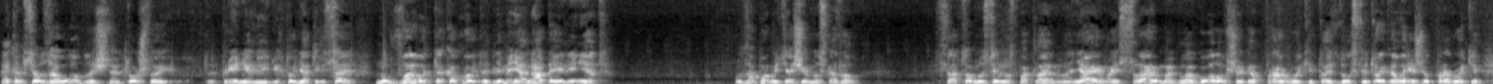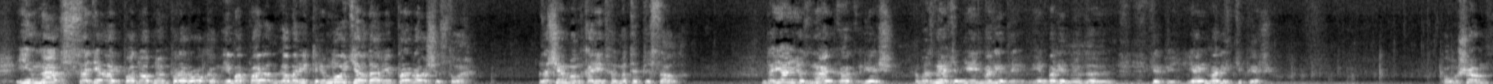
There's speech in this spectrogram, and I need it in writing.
Это все заоблачное, то, что приняли, и никто не отрицает. Но вывод-то какой-то для меня надо или нет? Вот запомните, о чем я сказал. с Отцом и Сыном поклоняемо и славимо глаголовшего пророки. То есть Дух Святой говоривший в пророке. И нас соделай подобным пророком. Ибо Павел говорит, ревнуйте о даре пророчества. Зачем он Коринфянам это писал? Да я не знаю, как речь. Вы знаете, мне инвалид, инвалидную да, степень. Я инвалид теперь. По ушам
